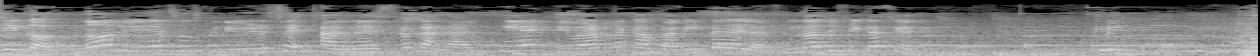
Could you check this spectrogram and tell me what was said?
Chicos, no olviden suscribirse a nuestro canal y activar la campanita de las notificaciones. ¡Clic!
